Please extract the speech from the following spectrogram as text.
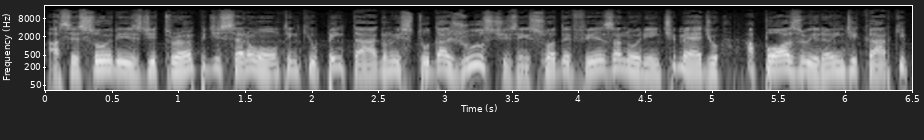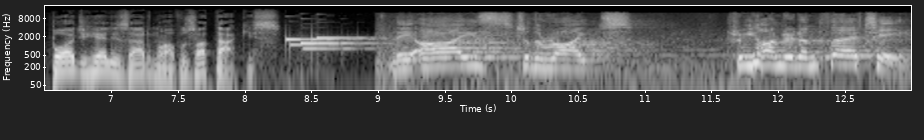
Assessores de Trump disseram ontem que o Pentágono estuda ajustes em sua defesa no Oriente Médio após o Irã indicar que pode realizar novos ataques. The eyes to the right, 330.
